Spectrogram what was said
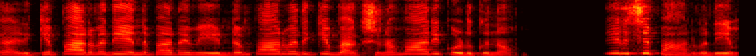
കഴിക്ക് പാർവതി എന്ന് പറഞ്ഞ് വീണ്ടും പാർവതിക്ക് ഭക്ഷണം വാരി കൊടുക്കുന്നു തിരിച്ച് പാർവതിയും.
